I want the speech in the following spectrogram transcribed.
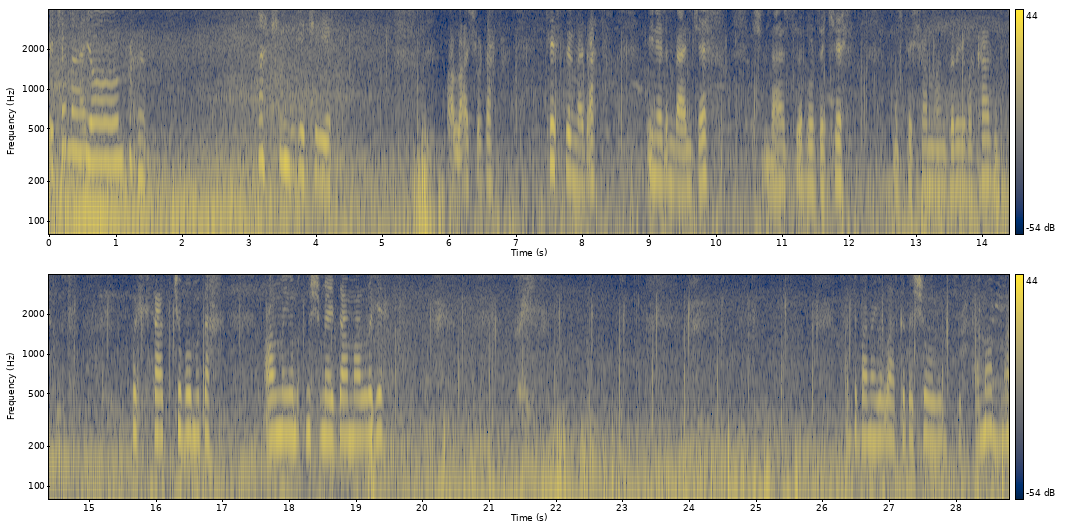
Geçemiyorum. Şimdi geçeyim. Vallahi şuradan kestirmeden inelim bence. Şimdi ben size buradaki muhteşem manzaraya bakar mısınız? Oy, selfie çubuğumu da almayı unutmuşum evden vallahi. Bana yol arkadaşı olun siz tamam mı?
